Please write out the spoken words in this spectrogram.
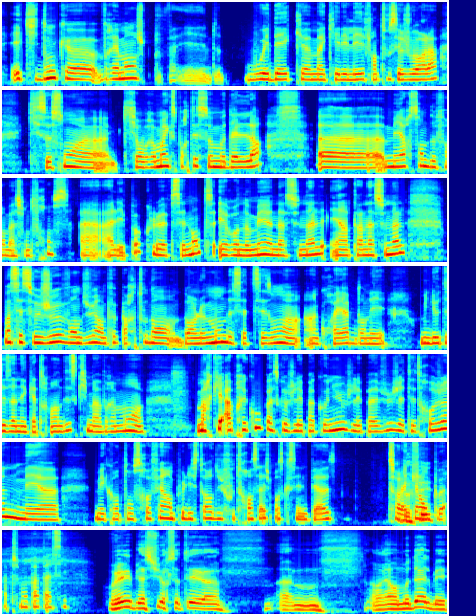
et qui donc euh, vraiment, Bouedek, Makelele, enfin tous ces joueurs-là qui se sont, euh, qui ont vraiment exporté ce modèle-là. Euh, meilleur centre de formation de France à, l'époque, le FC Nantes est renommé national et international. Moi, c'est ce jeu vendu un peu partout dans, dans le monde et cette saison euh, incroyable dans les au milieu des années 90 qui m'a vraiment marqué après coup parce que je l'ai pas connu, je l'ai pas vu, j'étais trop jeune, mais mais quand on se refait un peu l'histoire du foot français, je pense que c'est une période sur laquelle on peut absolument pas passer. Oui, bien sûr, c'était un, un, modèle, mais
